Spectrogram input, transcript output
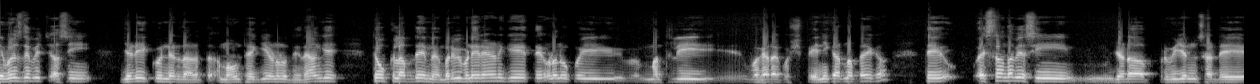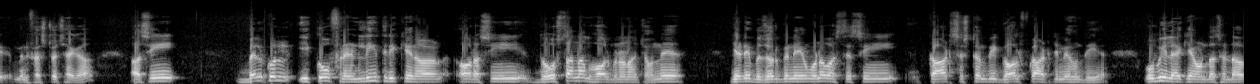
ਏਵਜ਼ ਦੇ ਵਿੱਚ ਅਸੀਂ ਜਿਹੜੀ ਕੋਈ ਨਿਰਧਾਰਿਤ ਅਮਾਉਂਟ ਹੈਗੀ ਉਹਨਾਂ ਨੂੰ ਦੇ ਦਾਂਗੇ। ਤੇ ਉਹ ਕਲੱਬ ਦੇ ਮੈਂਬਰ ਵੀ ਬਣੇ ਰਹਿਣਗੇ ਤੇ ਉਹਨਾਂ ਨੂੰ ਕੋਈ ਮੰਥਲੀ ਵਗੈਰਾ ਕੁਝ ਪੇ ਨਹੀਂ ਕਰਨਾ ਪਏਗਾ। ਤੇ ਇਸ ਤਰ੍ਹਾਂ ਦਾ ਵੀ ਅਸੀਂ ਜਿਹੜਾ ਪ੍ਰੋਵੀਜ਼ਨ ਸਾਡੇ ਮੈਨੀਫੈਸਟੋ 'ਚ ਹੈਗਾ, ਅਸੀਂ ਬਿਲਕੁਲ ਈਕੋ ਫ੍ਰੈਂਡਲੀ ਤਰੀਕੇ ਨਾਲ ਔਰ ਅਸੀਂ ਦੋਸਤਾਨਾ ਮਾਹੌਲ ਬਣਾਉਣਾ ਚਾਹੁੰਦੇ ਹਾਂ। ਜਿਹੜੇ ਬਜ਼ੁਰਗ ਨੇ ਉਹਨਾਂ ਵਾਸਤੇ ਅਸੀਂ ਕਾਰਟ ਸਿਸਟਮ ਵੀ ਗੋਲਫ ਕਾਰਟ ਜਿਵੇਂ ਹੁੰਦੀ ਹੈ, ਉਹ ਵੀ ਲੈ ਕੇ ਆਉਣ ਦਾ ਸਾਡਾ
